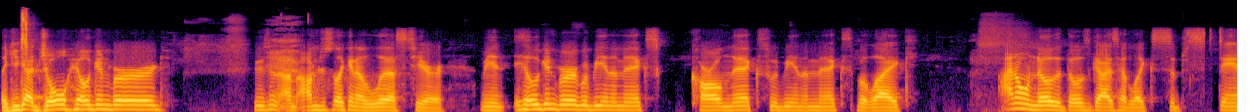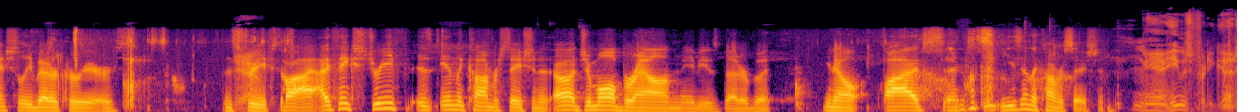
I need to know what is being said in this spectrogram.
Like you got Joel Hilgenberg, who's in. I'm, I'm just looking at a list here. I mean, Hilgenberg would be in the mix. Carl Nicks would be in the mix, but like, I don't know that those guys had like substantially better careers than Strief. So I, I think Strief is in the conversation. Uh, Jammal Brown maybe is better, but you know, five, six, he- he's in the conversation. yeah, he was pretty good.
